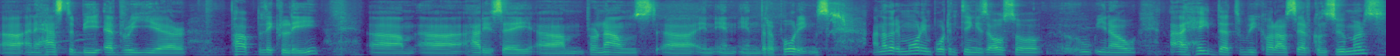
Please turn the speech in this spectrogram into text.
uh, and it has to be every year publicly um, uh, how do you say um, pronounced uh, in, in, in the reportings. Another more important thing is also you know i hate that we call ourselves consumers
